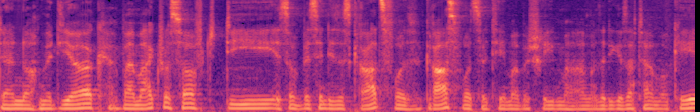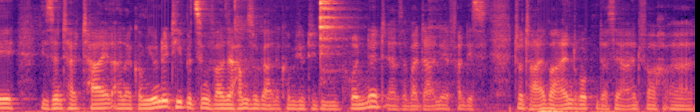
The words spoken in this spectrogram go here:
dann noch mit Jörg bei Microsoft, die so ein bisschen dieses Graswurzel-Thema beschrieben haben. Also die gesagt haben, okay, die sind halt Teil einer Community, beziehungsweise haben sogar eine Community gegründet. Also bei Daniel fand ich es total beeindruckend, dass er einfach äh,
